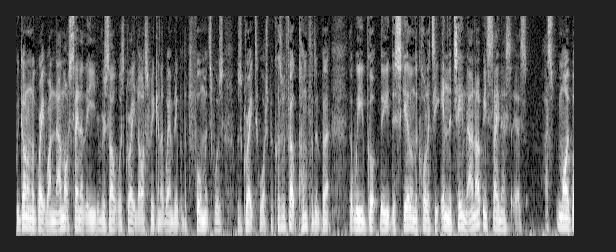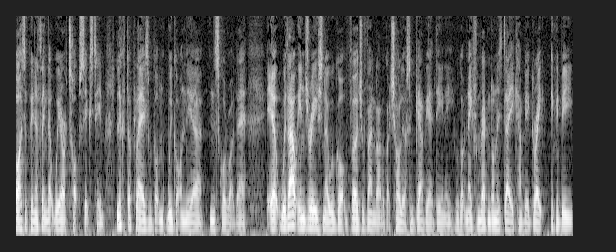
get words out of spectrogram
we gone on a great one now. I'm not saying that the result was great last weekend at Wembley, but the performance was was great to watch because we felt confident, but that we've got the, the skill and the quality in the team now. And I've been saying this. As, that's my biased opinion. I think that we are a top six team. Look at the players we got we got on the uh, in the squad right there without injuries, you know, we've got Virgil van Dijk, we've got Charlie and Gabbiadini, we've got Nathan Redmond on his day, he can be a great, he can be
